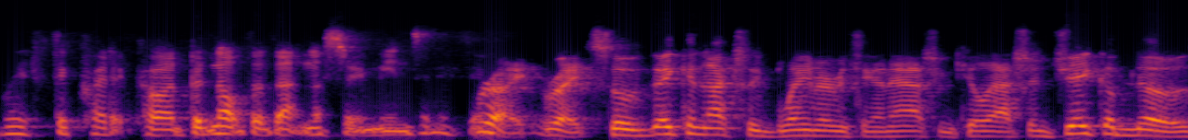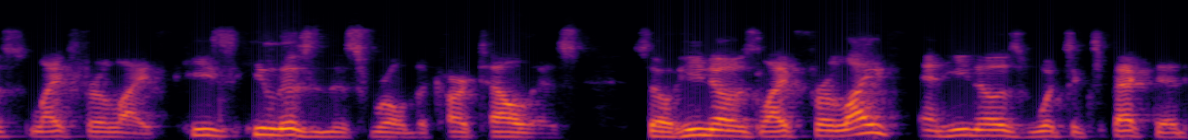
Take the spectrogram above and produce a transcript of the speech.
with the credit card, but not that that necessarily means anything. Right, right. So they can actually blame everything on Ash and kill Ash. And Jacob knows life for life. He's he lives in this world. The cartel is. So he knows life for life, and he knows what's expected.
